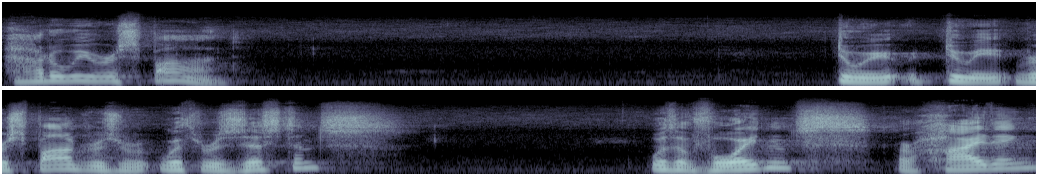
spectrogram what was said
how do we respond? Do we, do we respond with resistance, with avoidance, or hiding,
